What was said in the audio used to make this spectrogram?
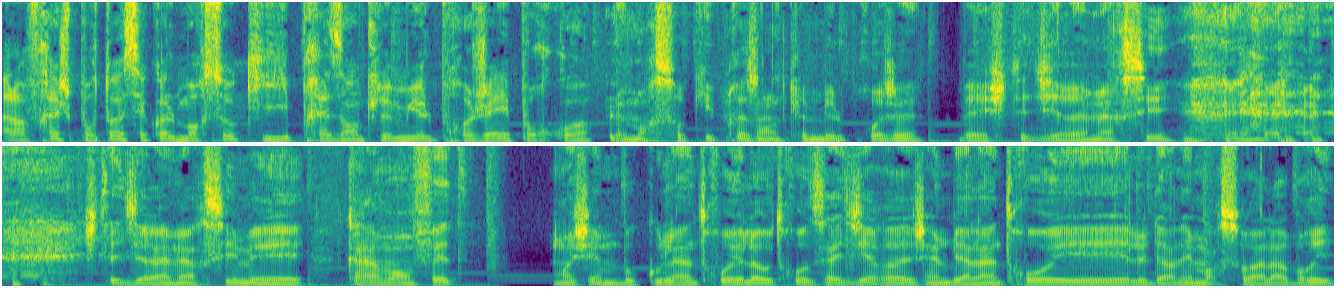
Alors Fresh, pour toi, c'est quoi le morceau qui présente le mieux le projet et pourquoi? Le morceau qui présente le mieux le projet, ben je te dirais merci. je te dirais merci, mais carrément en fait, moi j'aime beaucoup l'intro et l'outro, c'est-à-dire euh, j'aime bien l'intro et le dernier morceau à l'abri.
